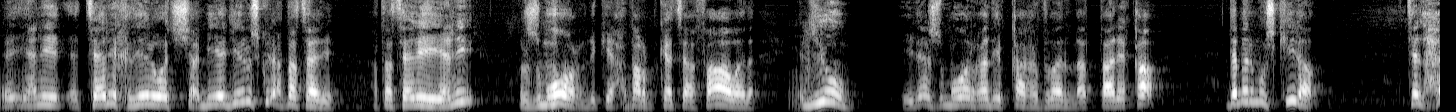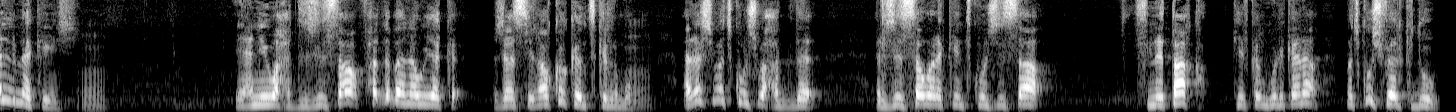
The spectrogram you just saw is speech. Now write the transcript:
يعني التاريخ ديالو وهاد الشعبية ديالو شكون اللي عطاتها ليه؟ عطاتها ليه؟ يعني الجمهور اللي كيحضر بكثافة وهذا. اليوم إذا الجمهور غادي يبقى غضبان بهذه الطريقة دابا المشكلة حتى الحل ما كاينش. يعني واحد الجلسة بحال دابا أنا وياك جالسين هكا كنتكلموا. علاش ما تكونش واحد الجلسة ولكن تكون جلسة في نطاق كيف كنقول لك أنا ما تكونش فيها الكذوب؟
